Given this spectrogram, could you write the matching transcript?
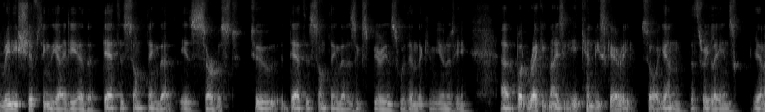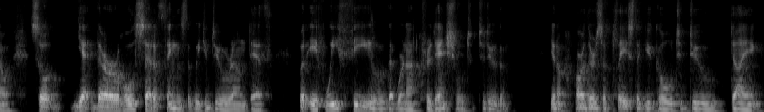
really shifting the idea that death is something that is serviced to death is something that is experienced within the community uh, but recognizing it can be scary so again the three lanes you know so yet there are a whole set of things that we can do around death but if we feel that we're not credentialed to do them you know or there's a place that you go to do dying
